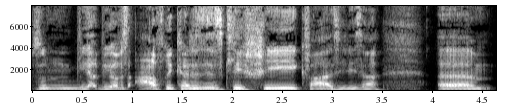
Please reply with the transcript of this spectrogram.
so ein, wie, wie aus Afrika, das ist das Klischee quasi, dieser, ähm,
